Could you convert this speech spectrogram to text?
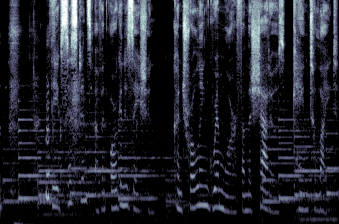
The existence of an organization controlling Grimoire from the shadows came to light.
